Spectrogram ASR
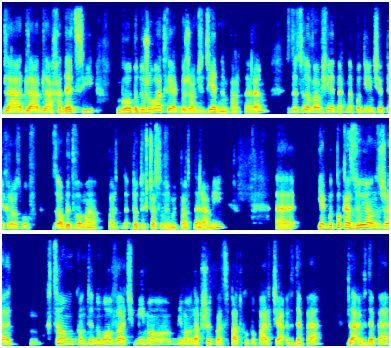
dla, dla, dla Hadecji byłoby dużo łatwiej jakby rządzić z jednym partnerem, zdecydował się jednak na podjęcie tych rozmów z obydwoma partner, dotychczasowymi partnerami, e, jakby pokazując, że chcą kontynuować mimo, mimo na przykład spadku poparcia FDP, dla FDP,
